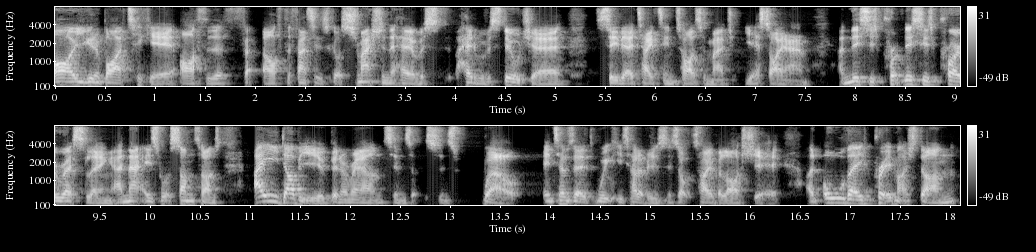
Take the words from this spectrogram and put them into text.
are you going to buy a ticket after the after the Fantastics got smashed in the head, of a, head with a steel chair to see their tag team title match? Yes, I am. And this is pro, this is pro wrestling, and that is what sometimes AEW have been around since since well in terms of weekly television since October last year, and all they've pretty much done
